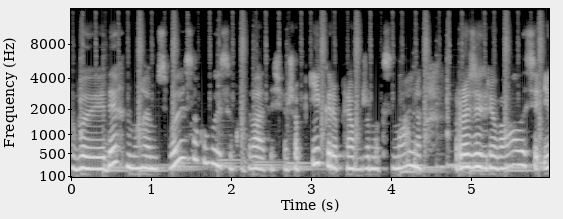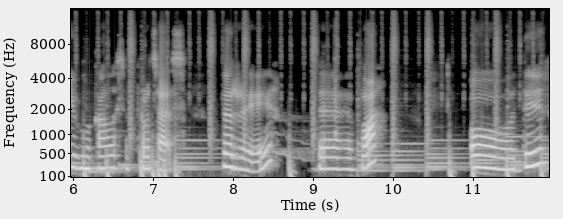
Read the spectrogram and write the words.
Видих, намагаємось високо-високо давати ще, щоб ікри прям вже максимально розігрівалися і вмикалися в процес. Три, два, один.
